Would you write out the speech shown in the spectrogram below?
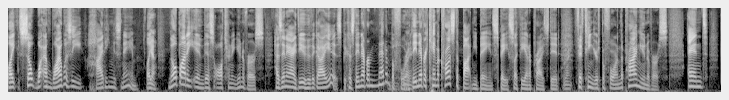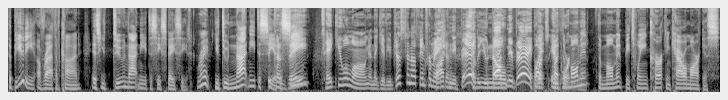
Like so, wh- and why was he hiding his name? Like Yeah. nobody in this alternate universe has any idea who the guy is because they never met him mm, before. Right. They never came across the Botany Bay in space like the Enterprise did 15 years before in the Prime universe. And the beauty of Wrath of Khan is you do not need to see Space Seed. Right. You do not need to see Because it. The they scene- take you along and they give you just enough information Botany Bay. so that you know Botany Bay. but, what's but important. the moment the moment between Kirk and Carol Marcus,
